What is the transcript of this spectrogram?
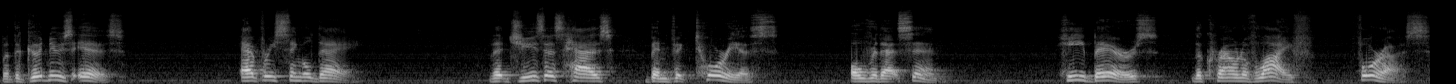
But the good news is, every single day, that Jesus has been victorious over that sin. He bears the crown of life for us.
